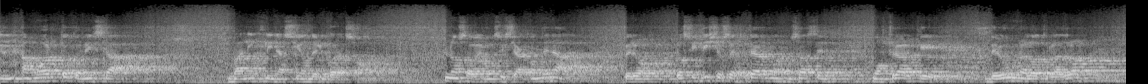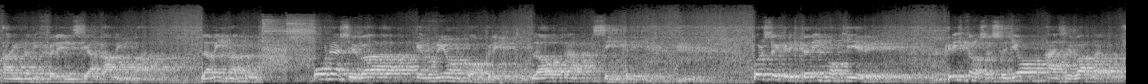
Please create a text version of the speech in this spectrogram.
y ha muerto con esa mala inclinación del corazón. No sabemos si se ha condenado, pero los indicios externos nos hacen mostrar que de uno al otro ladrón hay una diferencia abismal. La misma cruz, una llevada en unión con Cristo, la otra sin Cristo. Por eso el cristianismo quiere, Cristo nos enseñó a llevar la cruz.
